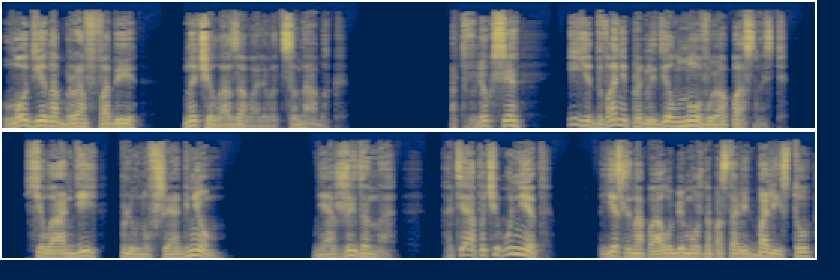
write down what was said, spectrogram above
лодья, набрав воды, начала заваливаться на бок. Отвлекся и едва не проглядел новую опасность. Хиландий, плюнувший огнем. Неожиданно. Хотя почему нет? Если на палубе можно поставить баллисту,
